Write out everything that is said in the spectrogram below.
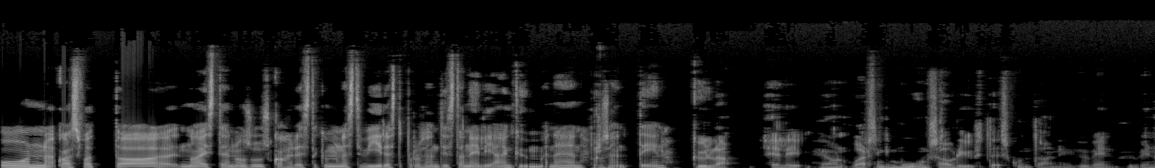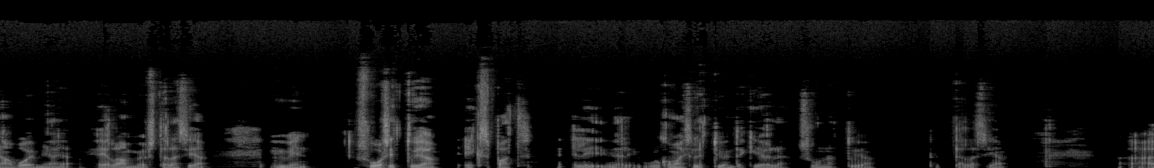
on kasvattaa naisten osuus 25 prosentista 40 prosenttiin. Kyllä, eli he on varsinkin muuhun Saudi-yhteiskuntaan niin hyvin, hyvin avoimia ja heillä on myös tällaisia hyvin suosittuja expat, eli, eli ulkomaisille työntekijöille suunnattuja tällaisia ää,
